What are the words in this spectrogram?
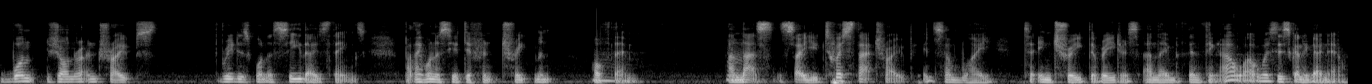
want genre and tropes. Readers want to see those things, but they want to see a different treatment of mm. them. And mm. that's so you twist that trope in some way to intrigue the readers, and they then think, "Oh well, where's this going to go now?"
